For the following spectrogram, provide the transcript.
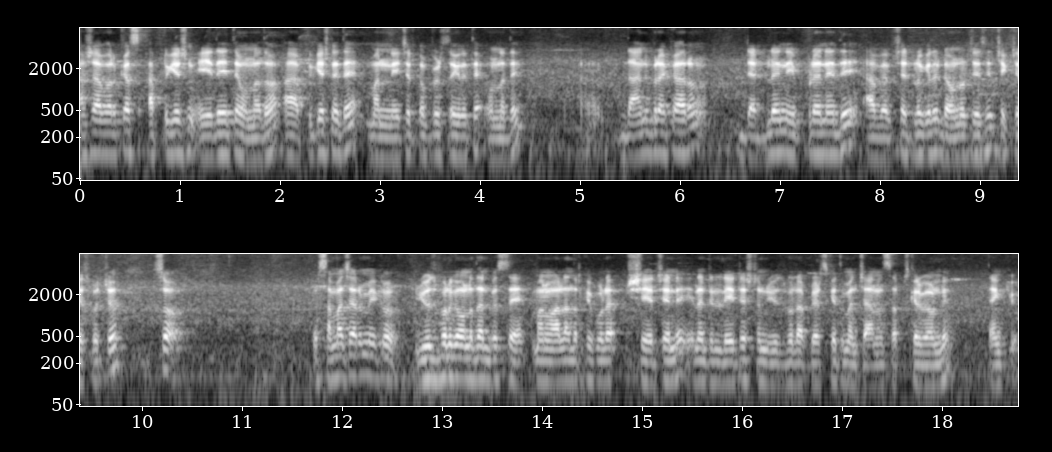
ఆశా వర్కర్స్ అప్లికేషన్ ఏదైతే ఉన్నదో ఆ అప్లికేషన్ అయితే మన నేచర్ కంప్యూటర్స్ దగ్గర అయితే ఉన్నది. దాని ప్రకారం డెడ్ లైన్ ఎప్పుడనేది ఆ వెబ్సైట్లోకి వెళ్ళి డౌన్లోడ్ చేసి చెక్ చేసుకోవచ్చు. సో సమాచారం మీకు యూజ్ఫుల్గా ఉన్నదనిపిస్తే మనం వాళ్ళందరికీ కూడా షేర్ చేయండి. ఇలాంటి లేటెస్ట్ అండ్ యూజ్ఫుల్ అప్డేట్స్కి అయితే మన ఛానల్ సబ్స్క్రైబ్ అవ్వండి. Thank you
